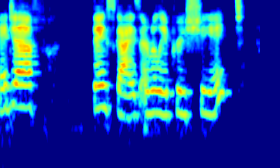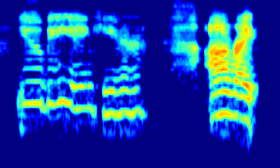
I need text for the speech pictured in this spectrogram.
Hey Jeff. Thanks, guys. I really appreciate you being here. All right.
